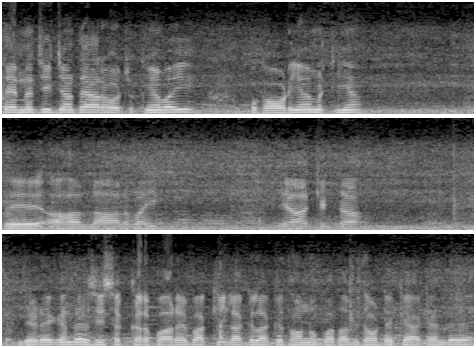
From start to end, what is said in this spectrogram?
ਤਿੰਨ ਚੀਜ਼ਾਂ ਤਿਆਰ ਹੋ ਚੁੱਕੀਆਂ ਬਾਈ ਪਕੌੜੀਆਂ ਮਿੱਠੀਆਂ ਤੇ ਆਹ ਲਾਲ ਬਾਈ ਤੇ ਆਹ ਚਿੱਟਾ। ਜਿਹੜੇ ਕਹਿੰਦੇ ਅਸੀਂ ਸ਼ੱਕਰ ਪਾ ਰਹੇ ਬਾਕੀ ਅਲੱਗ-ਅਲੱਗ ਤੁਹਾਨੂੰ ਪਤਾ ਵੀ ਤੁਹਾਡੇ ਕਿਆ ਕਹਿੰਦੇ ਆ।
